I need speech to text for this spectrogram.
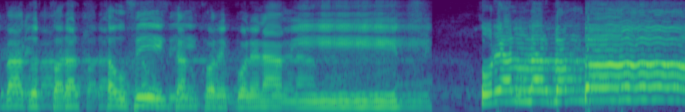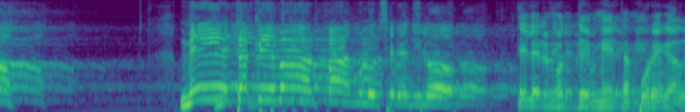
ইবাদত করার তৌফিক দান করে, বলেন আমিন। ওরে আল্লাহর বান্দা! মেয়েটাকে এবার পাগুলো ছেড়ে দিল। তেলের মধ্যে মেয়েটা পড়ে গেল।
